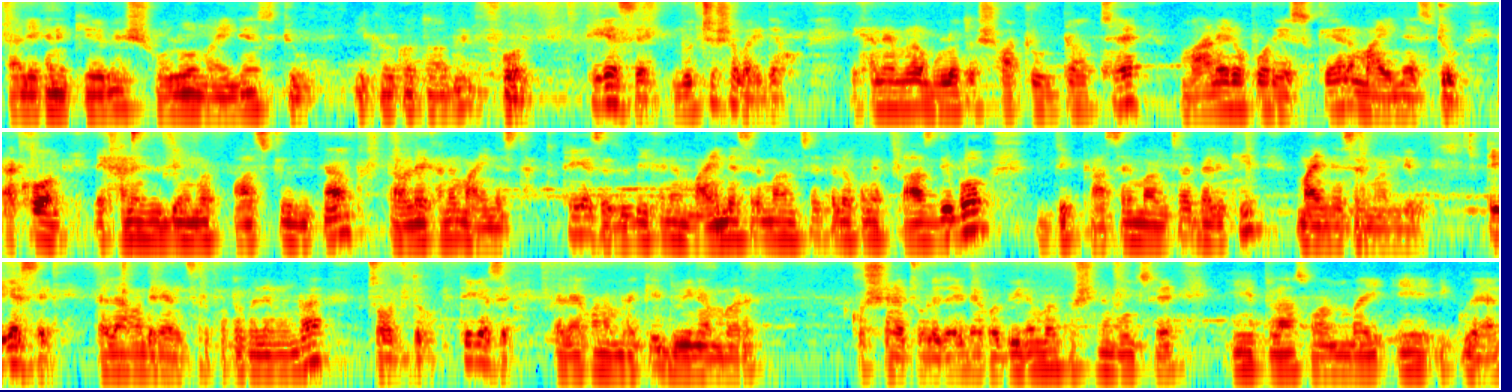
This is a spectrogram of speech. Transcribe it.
তাহলে এখানে কি হবে? ষোলো মাইনাস টু ইকুয়াল কত হবে? ফোর ঠিক আছে? বুঝছ সবাই? দেখো, এখানে আমরা মূলত শর্ট রুলটা হচ্ছে মানের ওপর স্কোয়ার মাইনাস টু এখন, এখানে যদি আমরা প্লাস টু দিতাম, তাহলে এখানে মাইনাস থাকতো। ঠিক আছে? যদি এখানে মাইনাসের মান চাই, তাহলে ওখানে প্লাস দিব। যদি প্লাসের মান চাই, তাহলে কি? মাইনাসের মান দিব। ঠিক আছে? তাহলে আমাদের অ্যান্সার কত পেলাম আমরা? চোদ্দ। ঠিক আছে? তাহলে এখন আমরা কি? দুই নাম্বার কোশ্চেনে চলে যাই। দেখো, দুই নম্বর কোশ্চেনে বলছে a plus one by a equal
